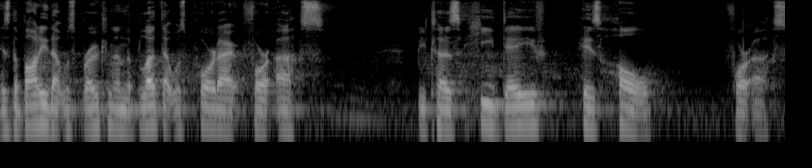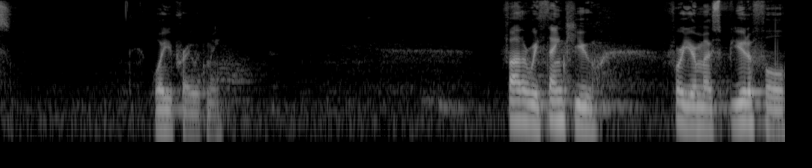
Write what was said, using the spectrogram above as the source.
is the body that was broken and the blood that was poured out for us because he gave his whole for us. Will you pray with me? Father, we thank you for your most beautiful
